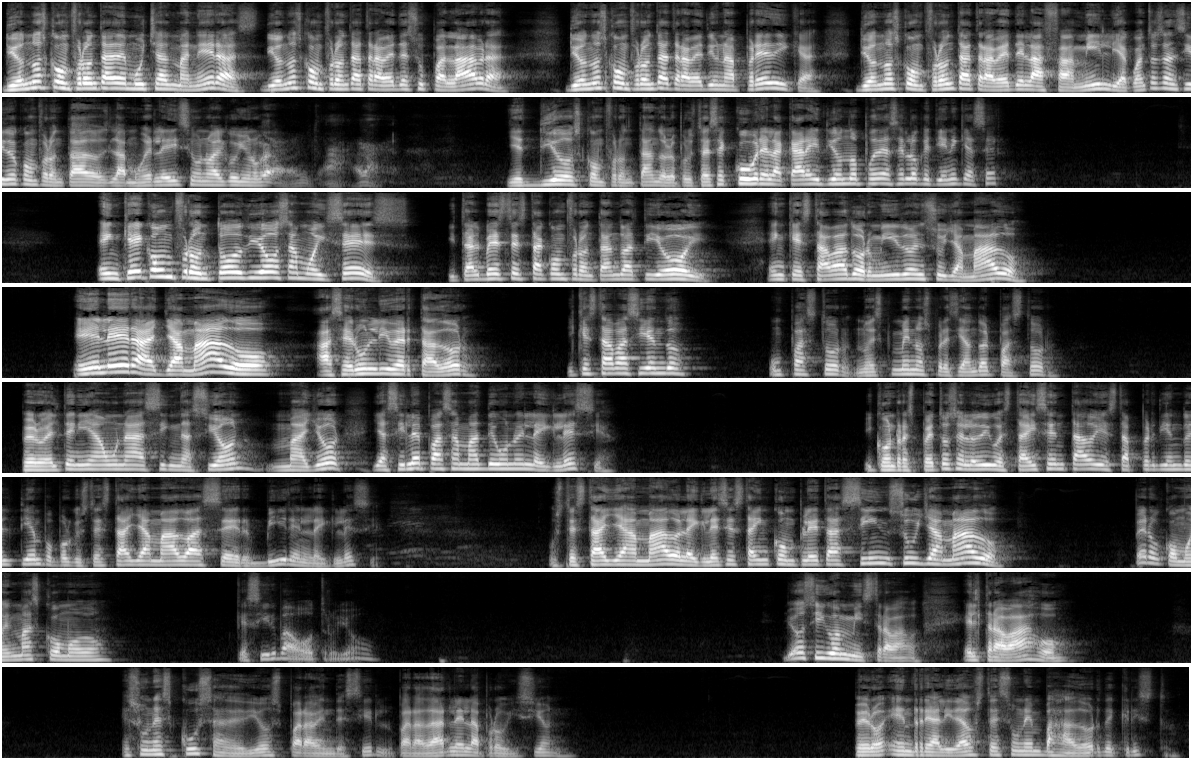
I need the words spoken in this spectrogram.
Dios nos confronta de muchas maneras. Dios nos confronta a través de su palabra. Dios nos confronta a través de una prédica. Dios nos confronta a través de la familia. ¿Cuántos han sido confrontados? La mujer le dice uno algo y uno... Y es Dios confrontándolo. Pero usted se cubre la cara y Dios no puede hacer lo que tiene que hacer. ¿En qué confrontó Dios a Moisés? Y tal vez te está confrontando a ti hoy. En que estaba dormido en su llamado. Él era llamado a ser un libertador. ¿Y qué estaba haciendo? un pastor, no es menospreciando al pastor, pero él tenía una asignación mayor y así le pasa a más de uno en la iglesia. Y con respeto se lo digo, está ahí sentado y está perdiendo el tiempo porque usted está llamado a servir en la iglesia. Usted está llamado, la iglesia está incompleta sin su llamado. Pero como es más cómodo, que sirva a otro yo. Yo sigo en mis trabajos. El trabajo es una excusa de Dios para bendecirlo, para darle la provisión. Pero en realidad usted es un embajador de Cristo.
